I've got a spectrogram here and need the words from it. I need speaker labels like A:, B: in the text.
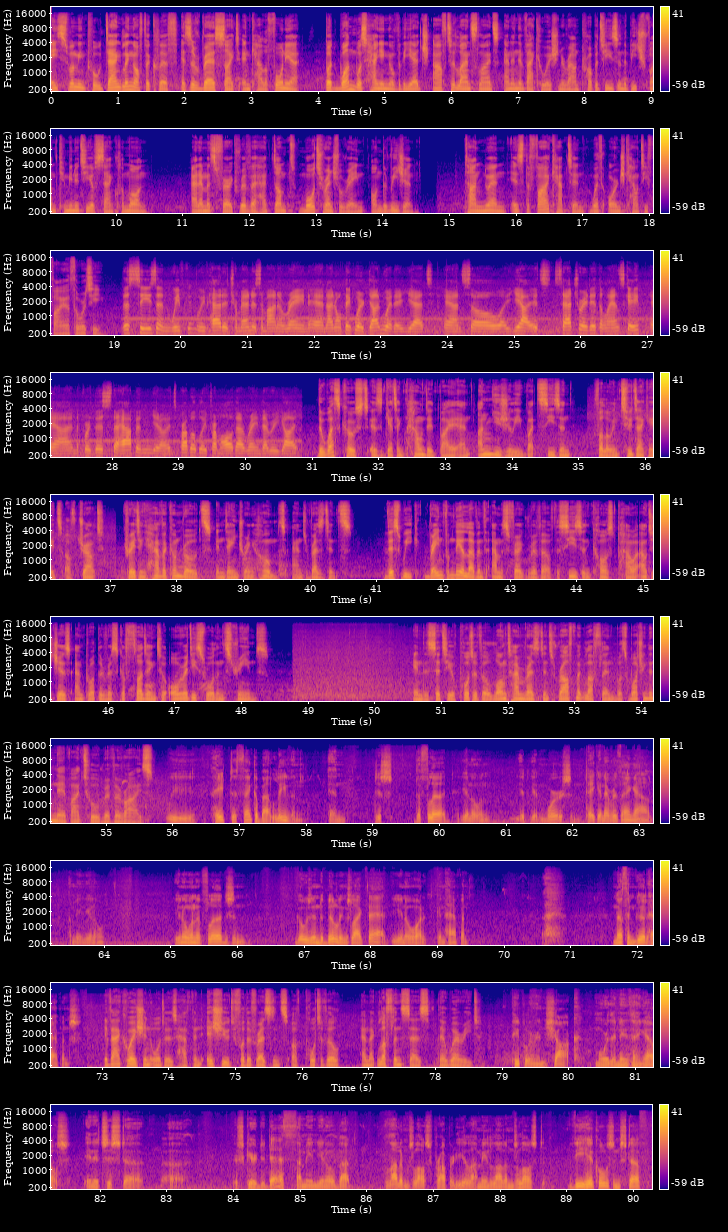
A: A swimming pool dangling off a cliff is a rare sight in California, but one was hanging over the edge after landslides and an evacuation around properties in the beachfront community of San Clemente. An atmospheric river had dumped more torrential rain on the region. Tan Nguyen is the fire captain with Orange County Fire Authority.
B: This season, we've, we've had a tremendous amount of rain, and I don't think we're done with it yet. And so, uh, yeah, it's saturated the landscape, and for this to happen, you know, it's probably from all that rain that we got.
A: The West Coast is getting pounded by an unusually wet season following two decades of drought, creating havoc on roads, endangering homes and residents. This week, rain from the 11th atmospheric river of the season caused power outages and brought the risk of flooding to already swollen streams. In the city of Porterville, longtime resident Ralph McLaughlin was watching the nearby Tule River rise.
C: We hate to think about leaving and just the flood, you know, and it getting worse and taking everything out. I mean, you know, you know when it floods and goes into buildings like that, you know what can happen. Nothing good happens.
A: Evacuation orders have been issued for the residents of Porterville, and McLaughlin says they're worried.
C: People are in shock more than anything else. And it's just, uh, uh, they're scared to death. I mean, you know, about a lot of them's lost property. I mean, a lot of them's lost vehicles and stuff.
